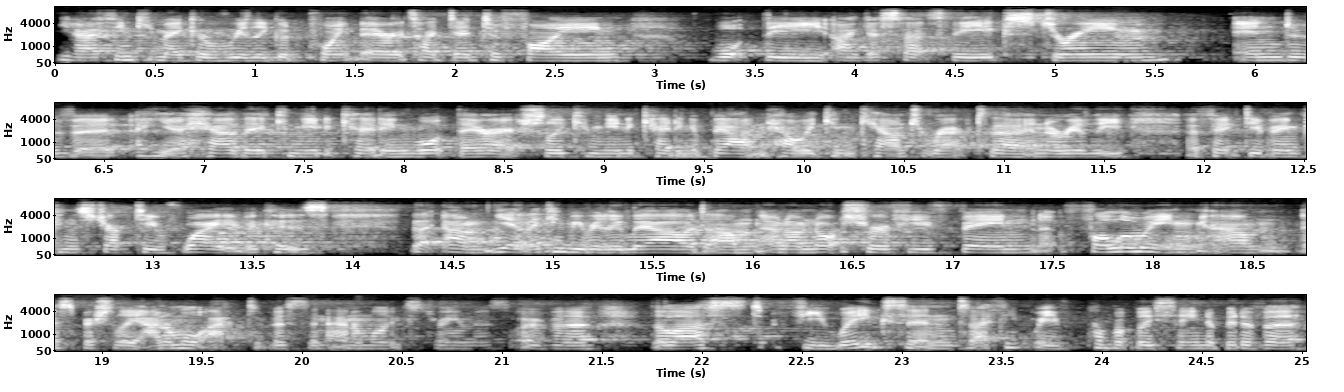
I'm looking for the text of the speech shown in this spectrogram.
Yeah, I think you make a really good point there. It's identifying what the, I guess that's the extreme end of it, you know, how they're communicating, what they're actually communicating about, and how we can counteract that in a really effective and constructive way. Because, that, um, yeah, they can be really loud. Um, and I'm not sure if you've been following, um, especially animal activists and animal extremists over the last few weeks. And I think we've probably seen a bit of a,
